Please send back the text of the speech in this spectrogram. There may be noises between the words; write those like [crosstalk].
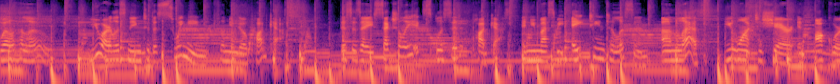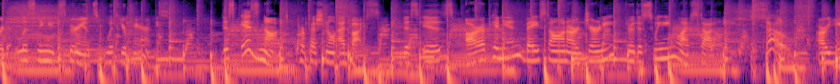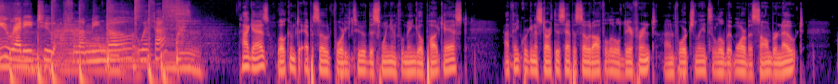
Well, hello. You are listening to the Swinging Flamingo podcast. This is a sexually explicit podcast, and you must be 18 to listen unless you want to share an awkward listening experience with your parents. This is not professional advice. This is our opinion based on our journey through the swinging lifestyle. So, are you ready to flamingle with us? Hi, guys. Welcome to episode 42 of the Swinging Flamingo podcast. I think we're going to start this episode off a little different. Unfortunately, it's a little bit more of a somber note.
